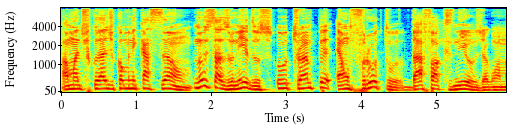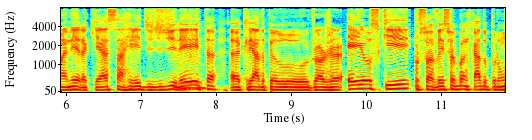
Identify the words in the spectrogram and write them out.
há uma dificuldade de comunicação. Nos Estados Unidos, o Trump é um fruto da Fox News, de alguma maneira, que é essa rede de direita uhum. uh, criada pelo Roger Ailes, que, por sua vez, foi bancado por um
